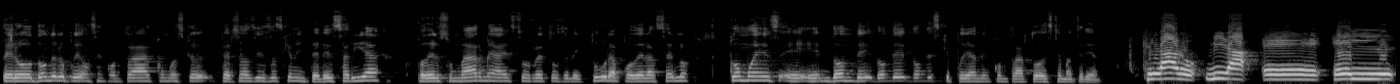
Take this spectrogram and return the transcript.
pero ¿dónde lo podemos encontrar? ¿Cómo es que personas dicen es que me interesaría poder sumarme a estos retos de lectura, poder hacerlo? ¿Cómo es, eh, dónde, dónde, dónde es que podrían encontrar todo este material? Claro, mira, eh, el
